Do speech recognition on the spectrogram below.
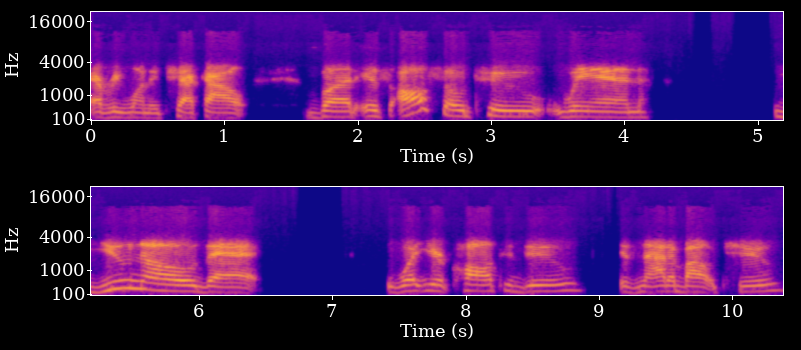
everyone to check out. But it's also to when you know that what you're called to do is not about you,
